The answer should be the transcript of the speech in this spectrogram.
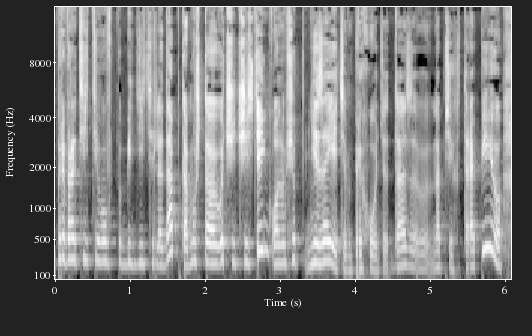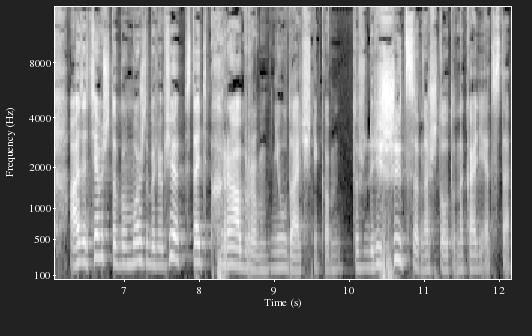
превратить его в победителя, да, потому что очень частенько он вообще не за этим приходит, да, на психотерапию, а за тем, чтобы, может быть, вообще стать храбрым неудачником, то, что решиться на что-то наконец-то.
